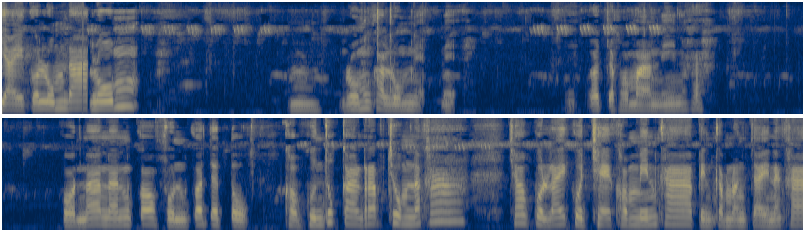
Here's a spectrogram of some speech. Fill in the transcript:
หญ่ ๆ ก็ล้มได้ล้ม อืมล้มค่ะล้มเนี่ยเนี่ยเนี่ยก็จะประมาณนี้นะคะ ก่อนหน้านั้นก็ฝนก็จะตก ขอบคุณทุกการรับชมนะคะ ชอบกดไลค์กดแชร์คอมเมนต์ค่ะ เป็นกำลังใจนะคะ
